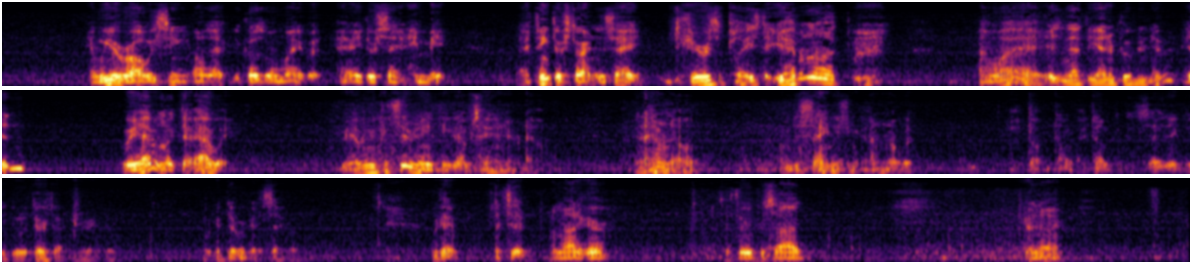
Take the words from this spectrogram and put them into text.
And we are always seeing, oh, that it goes one way. But hey, they're saying, hey, mate, I think they're starting to say, here's a place that you haven't looked. Oh, why? Isn't that the unapproved and hidden? We haven't looked there, have we? We haven't even considered anything that I'm saying here now. And I don't know. I'm just saying these. I don't know what. I don't, don't, I don't think has anything to do with their at what we're going to say. Okay, that's it. I'm out of here. It's the third Prasad. Good night.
